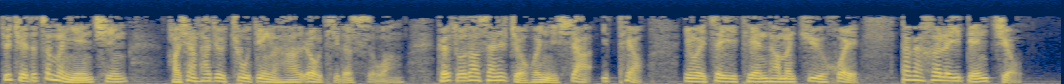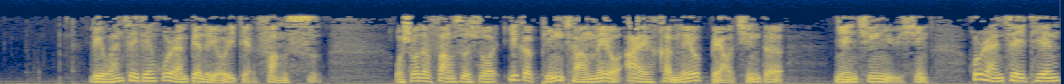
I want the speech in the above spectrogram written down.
就觉得这么年轻，好像他就注定了他肉体的死亡。可是读到三十九回，你吓一跳，因为这一天他们聚会，大概喝了一点酒。李纨这天忽然变得有一点放肆。我说的放肆，说一个平常没有爱恨、没有表情的年轻女性，忽然这一天，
